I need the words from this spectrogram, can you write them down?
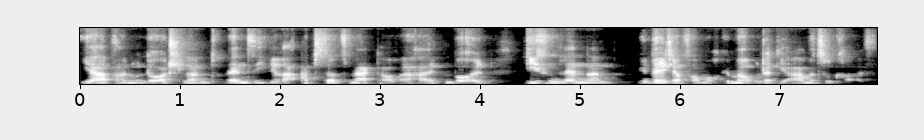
Japan und Deutschland, wenn sie ihre Absatzmärkte auch erhalten wollen, diesen Ländern in welcher Form auch immer unter die Arme zu greifen.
